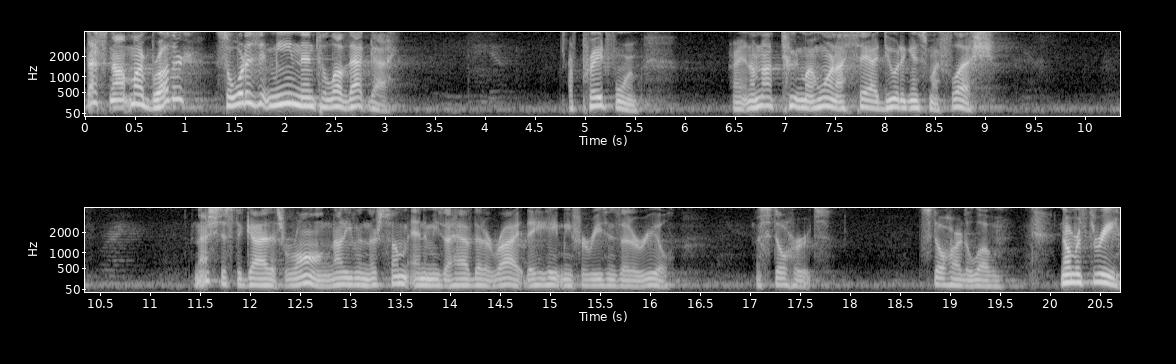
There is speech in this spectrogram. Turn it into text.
That's not my brother. So what does it mean then to love that guy? I've prayed for him. Right? And I'm not tooting my horn. I say I do it against my flesh. And that's just a guy that's wrong. Not even, there's some enemies I have that are right. They hate me for reasons that are real. That still hurts. It's still hard to love them. Number three,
